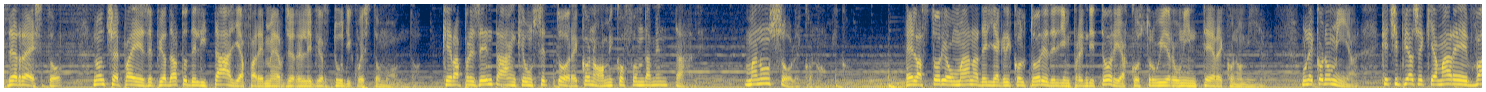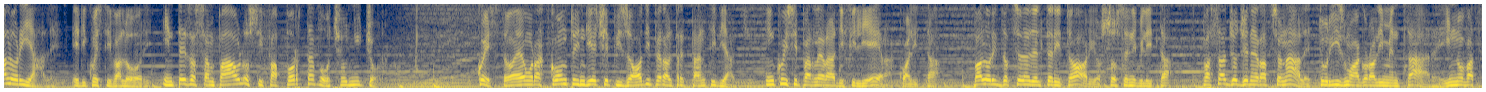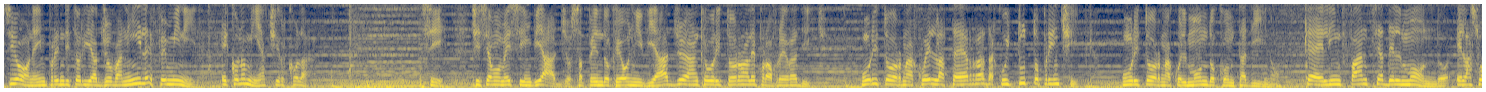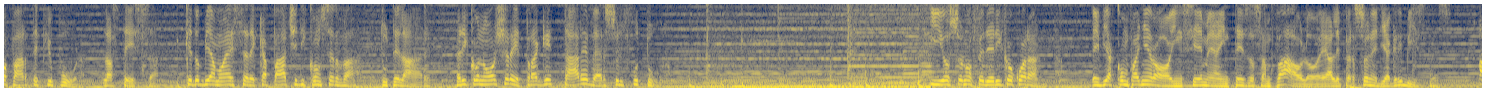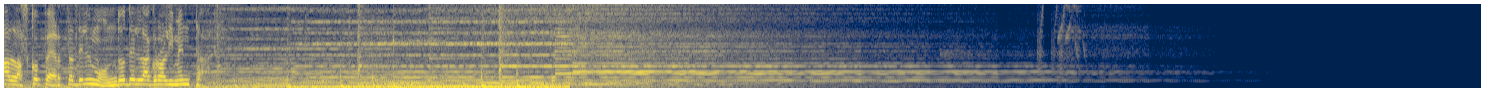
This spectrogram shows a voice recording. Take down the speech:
Del resto, non c'è paese più adatto dell'Italia a far emergere le virtù di questo mondo, che rappresenta anche un settore economico fondamentale, ma non solo economico. È la storia umana degli agricoltori e degli imprenditori a costruire un'intera economia. Un'economia che ci piace chiamare valoriale e di questi valori Intesa San Paolo si fa portavoce ogni giorno. Questo è un racconto in dieci episodi per altrettanti viaggi, in cui si parlerà di filiera, qualità, valorizzazione del territorio, sostenibilità, passaggio generazionale, turismo agroalimentare, innovazione, imprenditoria giovanile e femminile, economia circolare. Sì, ci siamo messi in viaggio sapendo che ogni viaggio è anche un ritorno alle proprie radici, un ritorno a quella terra da cui tutto principia, un ritorno a quel mondo contadino che è l'infanzia del mondo e la sua parte più pura, la stessa che dobbiamo essere capaci di conservare, tutelare, riconoscere e traghettare verso il futuro. Io sono Federico 40 e vi accompagnerò insieme a Intesa San Paolo e alle persone di agribusiness alla scoperta del mondo dell'agroalimentare.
